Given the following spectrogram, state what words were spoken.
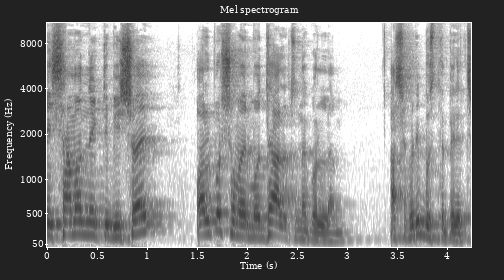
এই সামান্য একটি বিষয় অল্প সময়ের মধ্যে আলোচনা করলাম। আশা করি বুঝতে পেরেছ।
